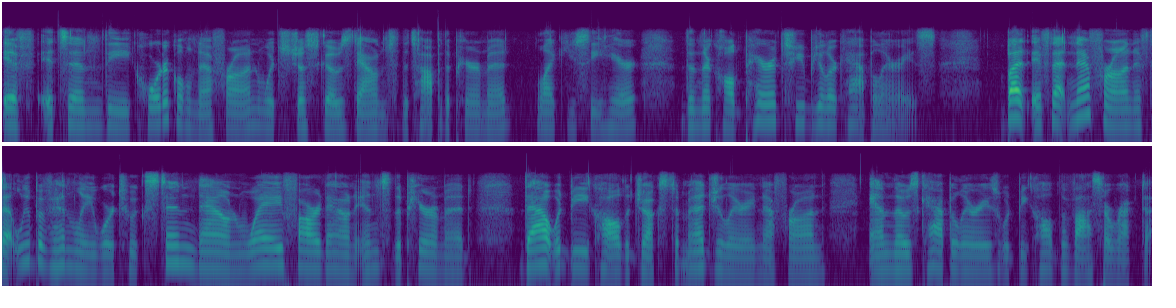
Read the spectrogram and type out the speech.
If it's in the cortical nephron, which just goes down to the top of the pyramid, like you see here, then they're called peritubular capillaries. But if that nephron, if that loop of Henle were to extend down way far down into the pyramid, that would be called a juxtamedullary nephron, and those capillaries would be called the vasa recta.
